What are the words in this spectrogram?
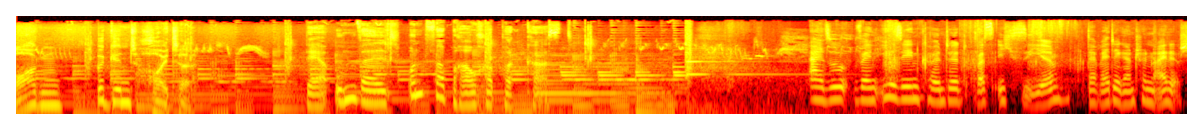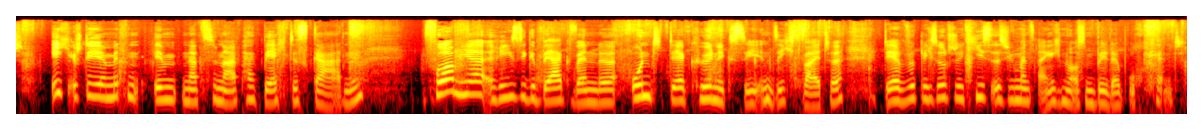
Morgen beginnt heute. Der Umwelt- und Verbraucher-Podcast. Also, wenn ihr sehen könntet, was ich sehe, da werdet ihr ganz schön neidisch. Ich stehe mitten im Nationalpark Berchtesgaden. Vor mir riesige Bergwände und der Königssee in Sichtweite, der wirklich so türkis ist, wie man es eigentlich nur aus dem Bilderbuch kennt.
